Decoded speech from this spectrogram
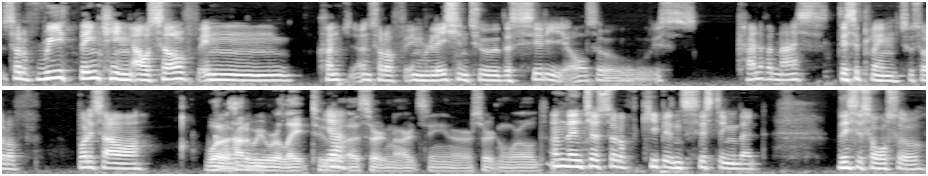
sort of rethinking ourselves in con- and sort of in relation to the city also is kind of a nice discipline to sort of what is our What, how do we relate to Yeah. a certain art scene or a certain world? and then just sort of keep insisting that this is also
